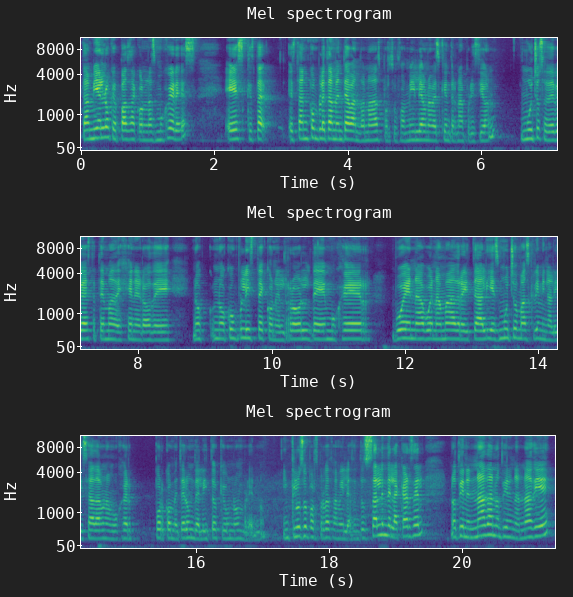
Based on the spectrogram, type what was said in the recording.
también lo que pasa con las mujeres es que están completamente abandonadas por su familia una vez que entran a prisión. Mucho se debe a este tema de género, de no, no cumpliste con el rol de mujer buena, buena madre y tal, y es mucho más criminalizada una mujer por cometer un delito que un hombre, ¿no? Incluso por sus propias familias. Entonces salen de la cárcel, no tienen nada, no tienen a nadie,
